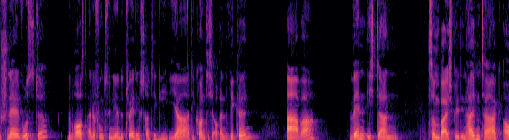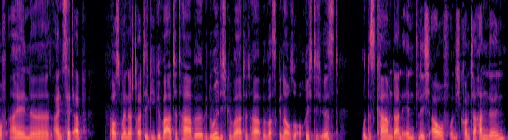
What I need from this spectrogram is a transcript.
schnell wusste, du brauchst eine funktionierende Trading-Strategie. Ja, die konnte ich auch entwickeln. Aber wenn ich dann zum Beispiel den halben Tag auf eine, ein Setup aus meiner Strategie gewartet habe, geduldig gewartet habe, was genauso auch richtig ist, und es kam dann endlich auf und ich konnte handeln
